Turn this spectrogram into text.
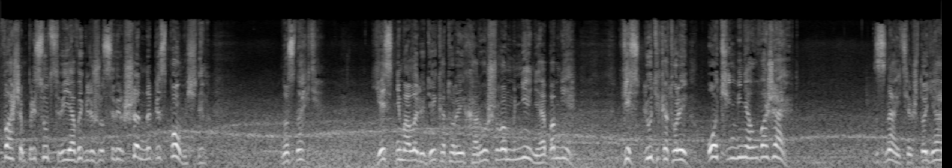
в вашем присутствии я выгляжу совершенно беспомощным. Но знаете, есть немало людей, которые хорошего мнения обо мне. Есть люди, которые очень меня уважают. Знаете, что я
